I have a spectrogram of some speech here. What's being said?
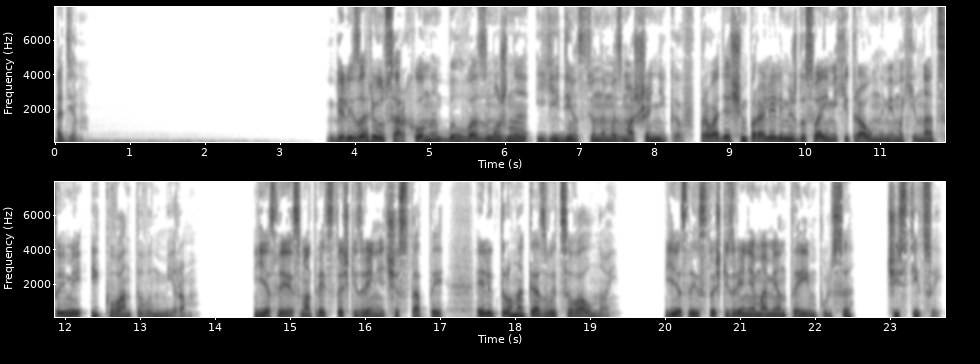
Один. Белизариус Архона был, возможно, единственным из мошенников, проводящим параллели между своими хитроумными махинациями и квантовым миром. Если смотреть с точки зрения частоты, электрон оказывается волной. Если с точки зрения момента импульса — частицей.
